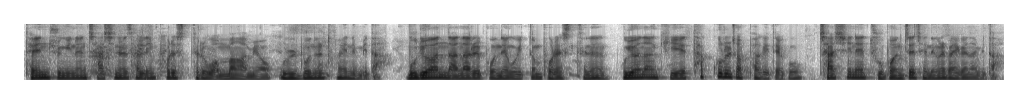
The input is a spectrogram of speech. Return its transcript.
댄 중위는 자신을 살린 포레스트를 원망하며 울분을 토해냅니다. 무료한 나날을 보내고 있던 포레스트는 우연한 기회에 탁구를 접하게 되고 자신의 두 번째 재능을 발견합니다.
